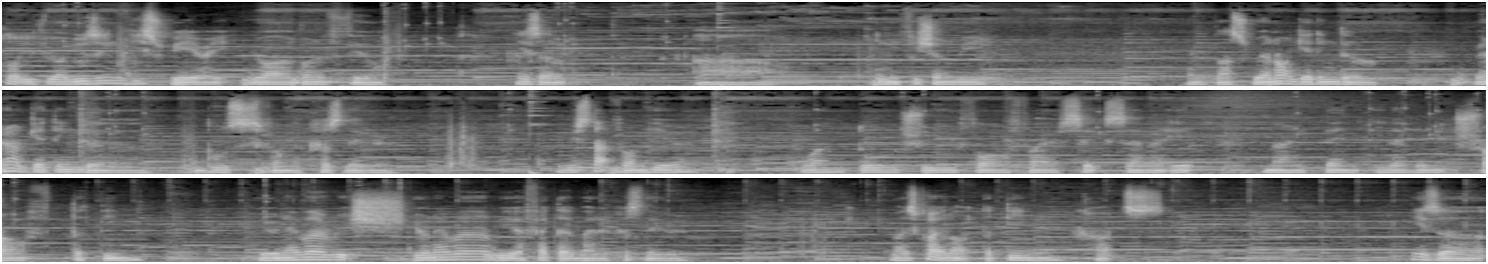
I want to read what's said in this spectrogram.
So if you are using this way, right, you are going to fail. It's a uh, inefficient way, and plus we are not getting the we are not getting the boost from the curse dagger. We start from here. 1, 2, 3, 4, 5, 6, 7, 8, 9, 10, 11, 12, 13. You'll never reach, you'll never be affected by the curse dagger. But it's quite a lot, 13 cards. It's a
